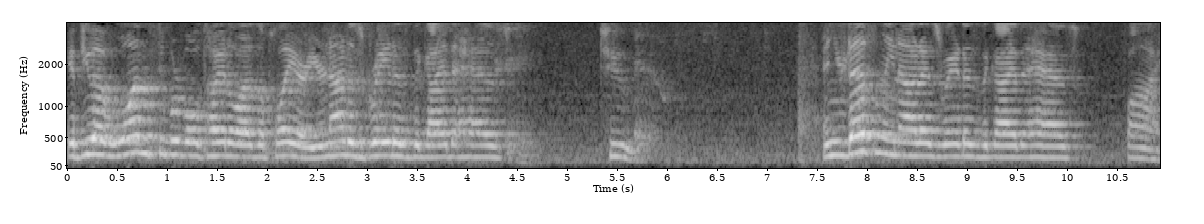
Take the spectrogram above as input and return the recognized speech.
If you have one Super Bowl title as a player, you're not as great as the guy that has two. And you're definitely not as great as the guy that has five.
